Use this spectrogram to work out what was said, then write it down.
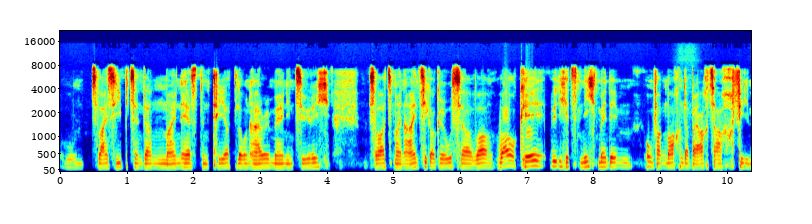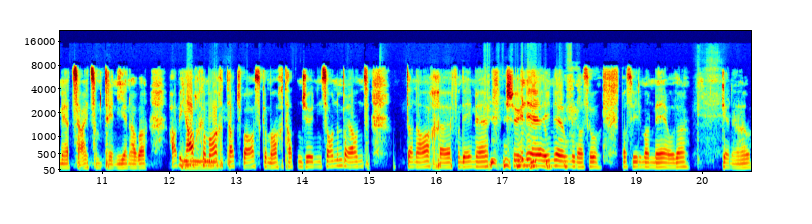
und 2017 dann meinen ersten Triathlon Ironman in Zürich. Das war jetzt mein einziger großer, war, war okay, würde ich jetzt nicht mehr in dem Umfang machen, da braucht es auch viel mehr Zeit zum Trainieren, aber habe ich auch mhm. gemacht, hat Spaß gemacht, hat einen schönen Sonnenbrand danach, äh, von dem her schöne Erinnerungen, also was will man mehr, oder? Genau.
